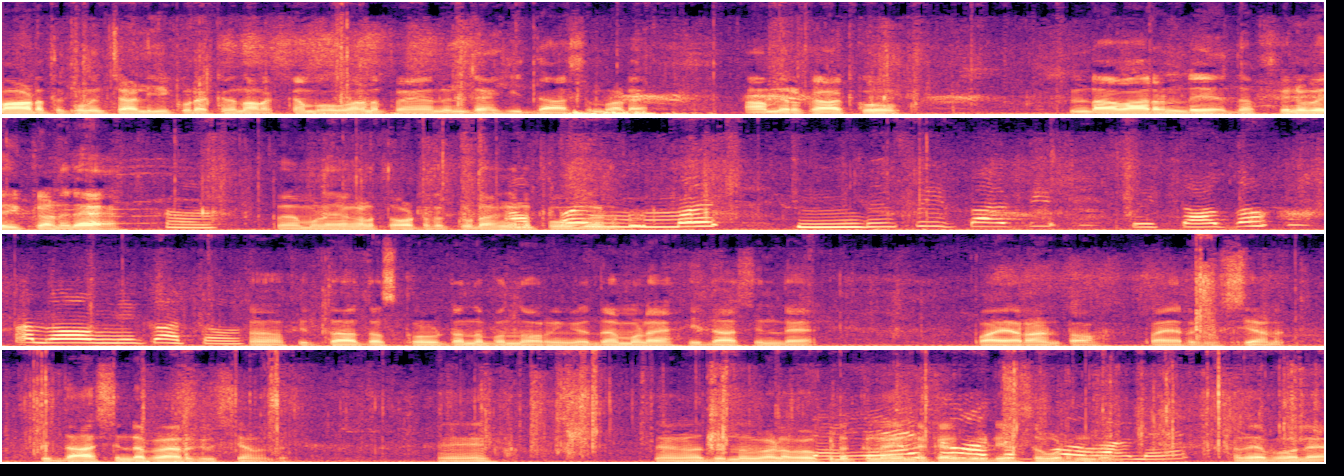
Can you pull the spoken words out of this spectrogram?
പാടത്തേക്ക് ചളിയിൽ കൂടെ ഒക്കെ നടക്കാൻ പോവാണ്. ഇപ്പൊ ഞാനെന്റെ ഹിദാസും പാടെ ആമിർ കാക്കു ഉണ്ടാവാറുണ്ട് ദഫിന് ബൈക്കാണ് അല്ലേ അപ്പൊ നമ്മൾ ഞങ്ങളെ തോട്ടത്തിൽ കൂടെ അങ്ങനെ സീതാത്ത ആ ഫിത്താത്ത സ്കൂൾ വിട്ട് വന്നപ്പോ ഒന്ന് ഉറങ്ങി. ഇത് നമ്മളെ ഹിദാസിന്റെ പയറാണ് കേട്ടോ പയർ കൃഷിയാണ്. ഹിദാസിന്റെ പയർ കൃഷിയാണിത്. ഏഹ് ഞങ്ങളിതൊന്ന് വിളവൊക്കെ എടുക്കുന്നതിന്റെ ഒക്കെ വീഡിയോസ് കൂടുന്നുണ്ട് അതേപോലെ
